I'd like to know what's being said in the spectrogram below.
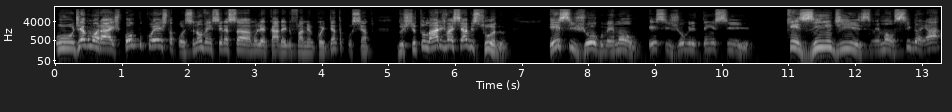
O Diego Moraes, pouco Cuesta, pô. Se não vencer essa molecada aí do Flamengo com 80% dos titulares, vai ser absurdo. Esse jogo, meu irmão, esse jogo ele tem esse quesinho de, meu irmão, se ganhar,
